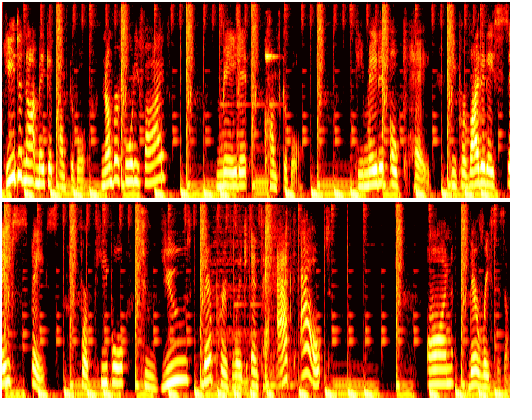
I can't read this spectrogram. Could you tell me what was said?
He did not make it comfortable. Number 45 made it comfortable. He made it okay. He provided a safe space for people to use their privilege and to act out on their racism.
